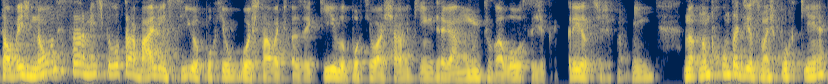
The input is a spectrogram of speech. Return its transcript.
talvez não necessariamente pelo trabalho em si, ou porque eu gostava de fazer aquilo, porque eu achava que ia entregar muito valor, seja para a empresa, seja para mim, não, não, por conta disso, mas porque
